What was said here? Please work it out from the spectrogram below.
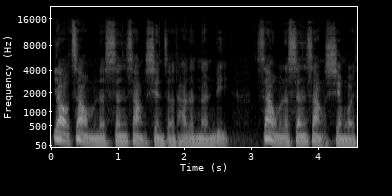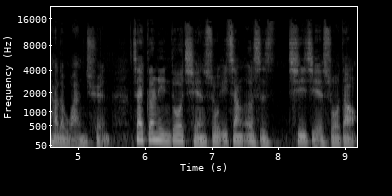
要在我们的身上显著他的能力，在我们的身上显为他的完全。在哥林多前书一章二十七节说到，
